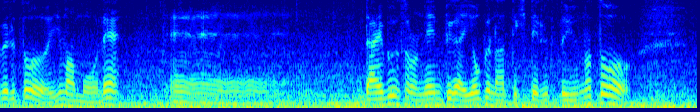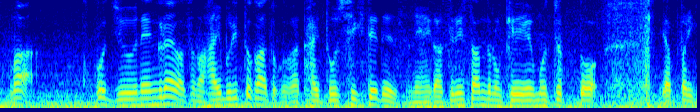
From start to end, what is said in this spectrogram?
べると、今もうね、えー、だいぶその燃費が良くなってきてるというのと、まあ、ここ10年ぐらいはそのハイブリッドカーとかが台頭してきてですね、ガソリンスタンドの経営もちょっと、やっぱり、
